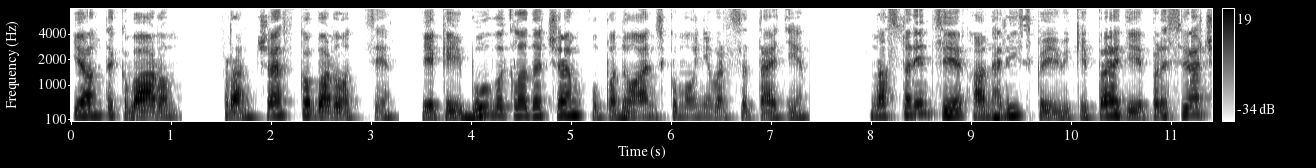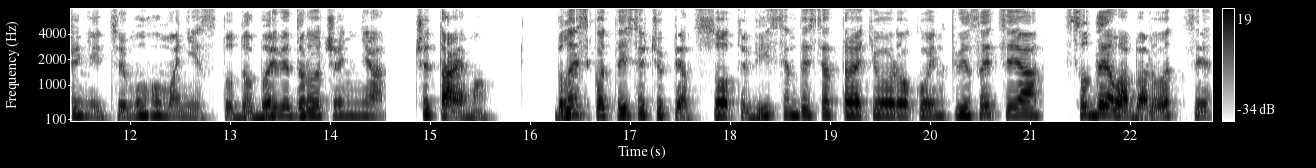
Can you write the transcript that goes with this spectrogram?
і антикваром Франческо Бароцці, який був викладачем у Падуанському університеті. На сторінці англійської Вікіпедії, присвяченій цьому гуманісту доби відродження, читаємо. Близько 1583 року інквізиція судила Бароцці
